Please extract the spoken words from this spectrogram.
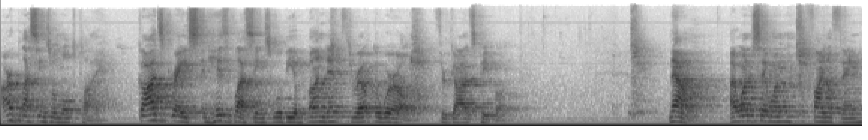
Our blessings will multiply. God's grace and his blessings will be abundant throughout the world through God's people. Now, I want to say one final thing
